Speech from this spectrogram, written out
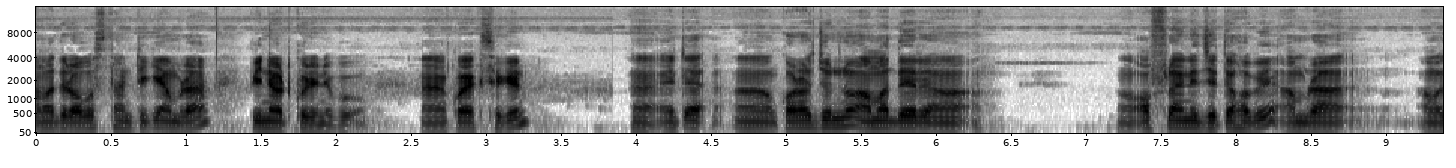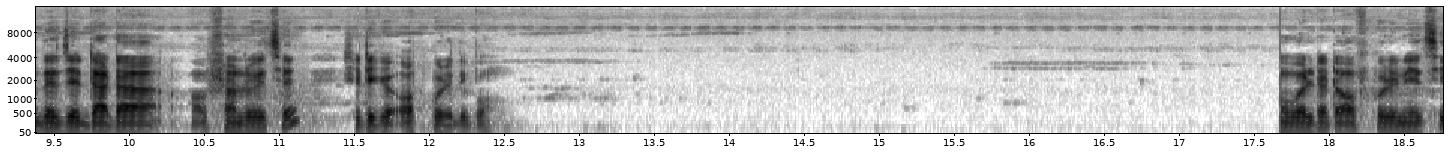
আমাদের অবস্থানটিকে আমরা পিন আউট করে নেব। কয়েক সেকেন্ড হ্যাঁ এটা করার জন্য আমাদের অফলাইনে যেতে হবে। আমরা আমাদের যে ডাটা অপশান রয়েছে, সেটিকে অফ করে দিব। মোবাইল ডাটা অফ করে নিয়েছি।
